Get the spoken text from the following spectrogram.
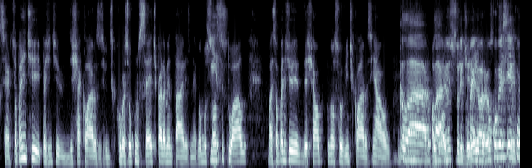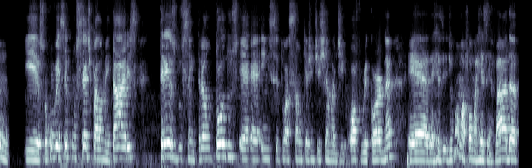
Certo, só para gente, a gente deixar claro, assim, você conversou com sete parlamentares, né? Vamos só situá-lo mas só para a gente deixar o nosso ouvinte claro, assim, ah, o, Claro, claro, eu explico melhor. Eu conversei com. Isso, eu conversei com sete parlamentares, três do Centrão, todos é, é, em situação que a gente chama de off-record, né? É, de uma forma reservada.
